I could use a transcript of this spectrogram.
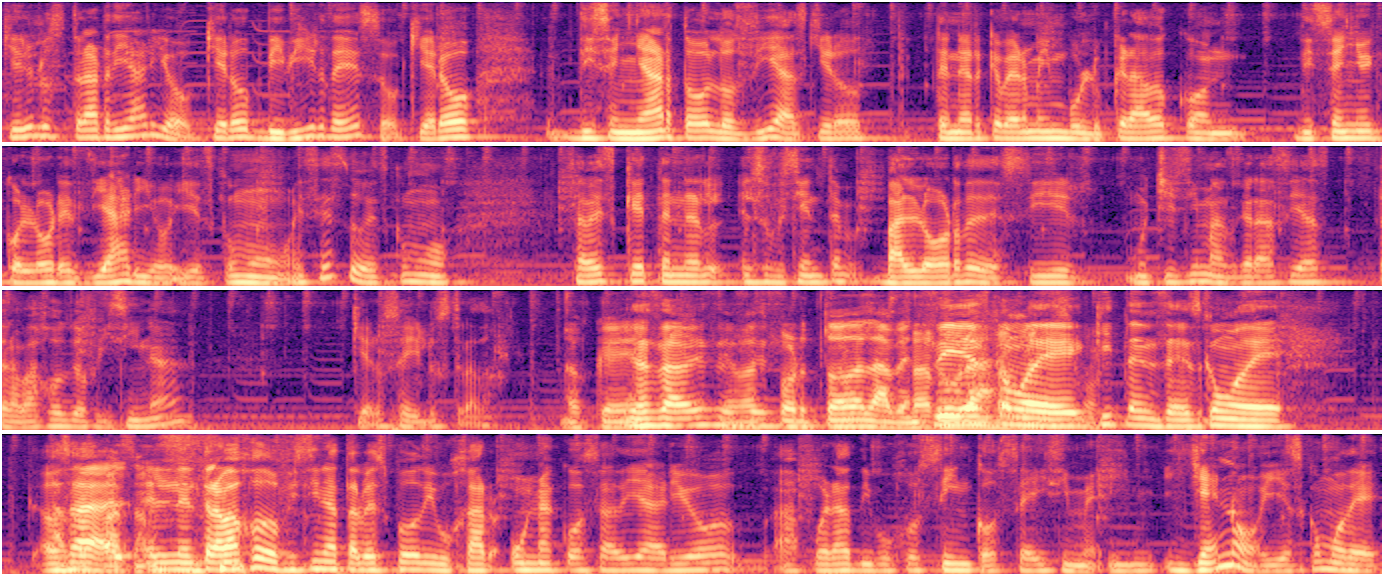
quiero ilustrar diario, quiero vivir de eso, quiero diseñar todos los días, quiero tener que verme involucrado con diseño y colores diario y es como es eso, es como ¿sabes qué? Tener el suficiente valor de decir muchísimas gracias, trabajos de oficina, quiero ser ilustrador. Ok. Ya sabes. Te vas por toda la aventura. Sí, es como de, quítense, es como de... O sea, en el trabajo de oficina tal vez puedo dibujar una cosa a diario, afuera dibujo cinco, seis y, me, lleno. Y es como de.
